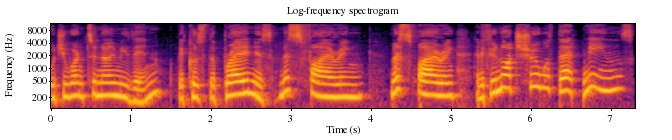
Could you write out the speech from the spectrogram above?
would you want to know me then? Because the brain is misfiring misfiring. And if you're not sure what that means,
